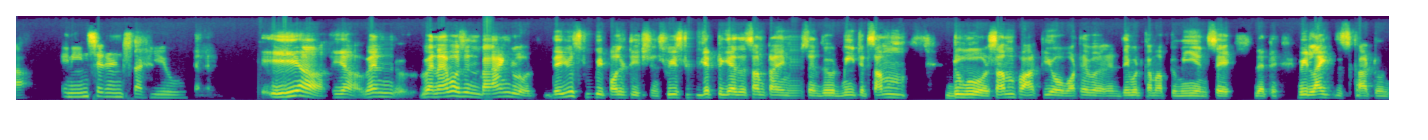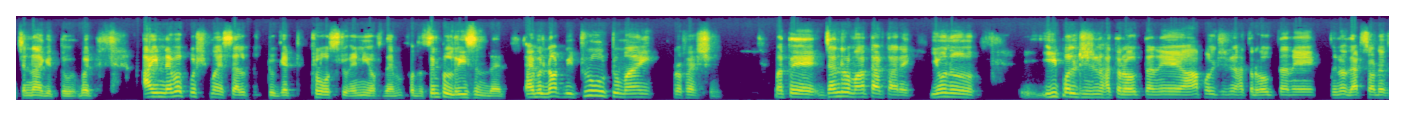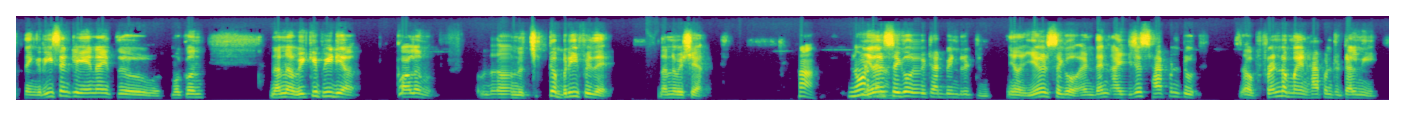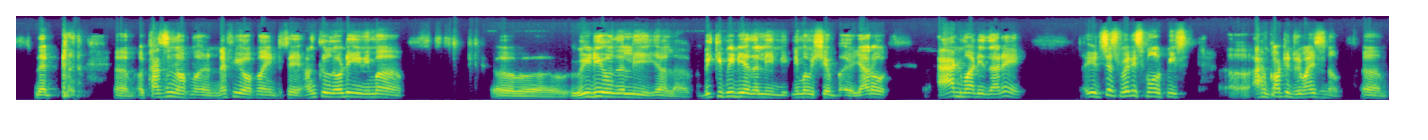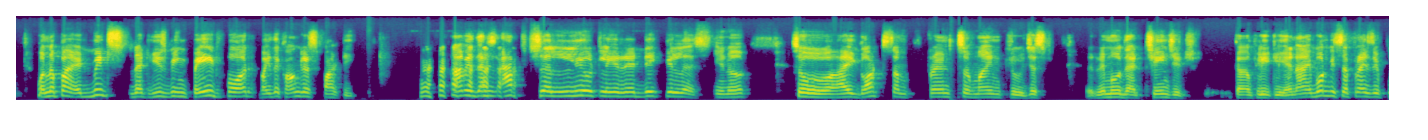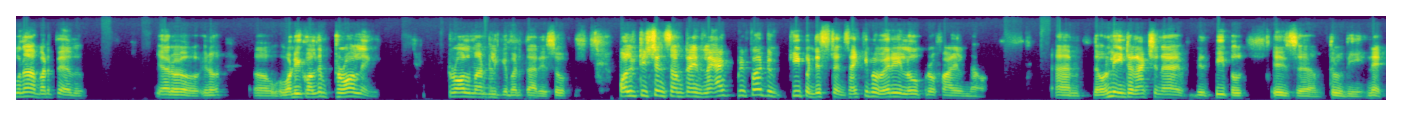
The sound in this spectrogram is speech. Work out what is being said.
any incidents that you Yeah, yeah. When when I was in Bangalore, there used to be politicians. We used to get together sometimes, and they would meet at some do or some party or whatever, and they would come up to me and say that we like this cartoon, Chennagittu. But I never pushed myself to get close to any of them for the simple reason that I will not be true to my profession. ಮತ್ತೆ ಜನರು ಮಾತಾಡ್ತಾರೆ ಇವನು ಈ politician ಹತ್ರ ಹೋಗ್ತಾನೆ ಆ politician ಹತ್ರ ಹೋಗ್ತಾನೆ you know that sort of thing recently ಏನಾಯ್ತು ಮುಕುಂದ್ ನನ್ನ ವಿಕಿಪೀಡಿಯಾ ಕಾಲಮ್ ಒಂದು ಚಿಕ್ಕ ಬ್ರೀಫ್ ಇದೆ ನನ್ನ ವಿಷಯ ಹಾ ನೋಡ್ದೆ years ನಾನು. ago it had been written you know years ago and then i just happened to a friend of mine happened to tell me that um, a cousin of my nephew of mine to say uncle nodi ನಿಮ್ಮ ವಿಡಿಯೋದಲ್ಲಿ ಅಲ್ಲ ವಿಕಿಪೀಡಿಯಾದಲ್ಲಿ ನಿಮ್ಮ ವಿಷಯ ಯಾರೋ add ಮಾಡಿದ್ದಾರೆ it's just very small piece I have got it revise now Ponnappa that is being paid for by the congress party I mean, that's absolutely ridiculous, you know. So I got some friends of mine to just remove that, change it completely. And I won't be surprised if Puna Barte adu. Yaro, you know, uh, what do you call them? Trolling. Troll ಮಾಡ್ಲಿಕ್ಕೆ ಬರ್ತಾರೆ. So politicians sometimes like I prefer to keep a distance. I keep a very low profile now. Um, the only interaction I have with people is uh, through the net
